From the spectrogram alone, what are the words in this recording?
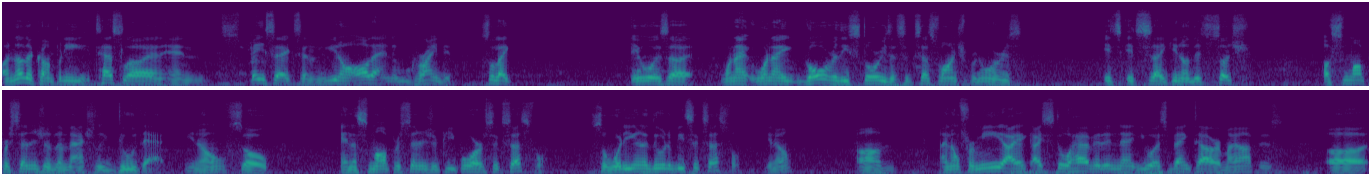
another company, Tesla and, and SpaceX and you know all that and grinded. So like it was a when I when I go over these stories of successful entrepreneurs, it's it's like you know there's such a small percentage of them actually do that, you know. So, and a small percentage of people are successful. So what are you gonna do to be successful? You know. Um, I know for me, I, I still have it in that U.S. Bank Tower in my office. Uh,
